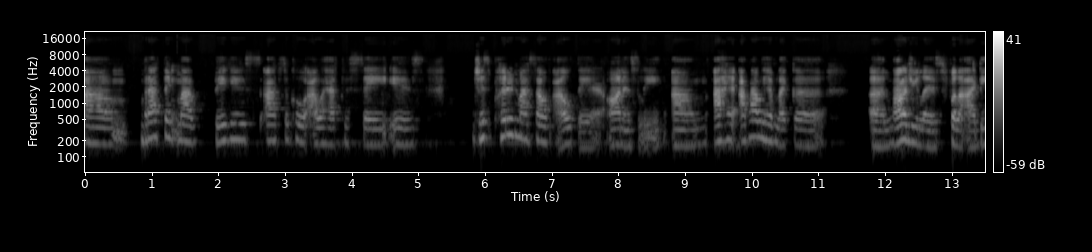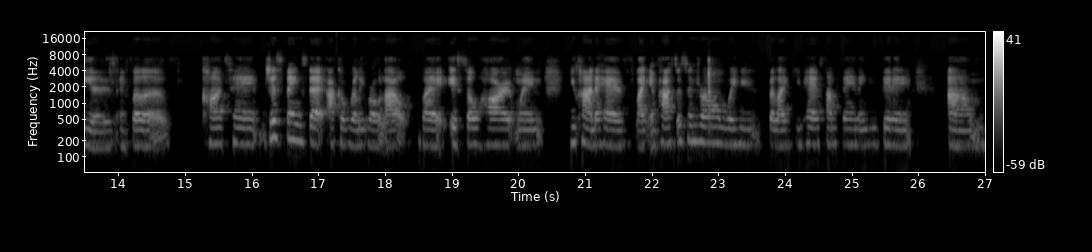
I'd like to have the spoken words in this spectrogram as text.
Um, but I think my biggest obstacle I would have to say is just putting myself out there, honestly. Um, I ha- I probably have like a a laundry list full of ideas and full of content, just things that I could really roll out. But it's so hard when you kind of have like imposter syndrome where you feel like you have something and you didn't um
